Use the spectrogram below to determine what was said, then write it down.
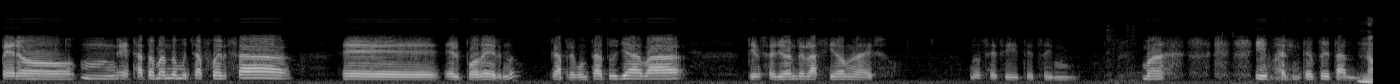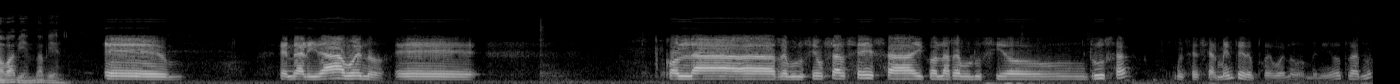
pero mm, está tomando mucha fuerza eh, el poder, ¿no? La pregunta tuya va, pienso yo, en relación a eso. No sé si te estoy más y malinterpretando. No, va bien, va bien. Eh, en realidad, bueno, eh, con la Revolución Francesa y con la Revolución Rusa, esencialmente, después, bueno, han venido otras, ¿no?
